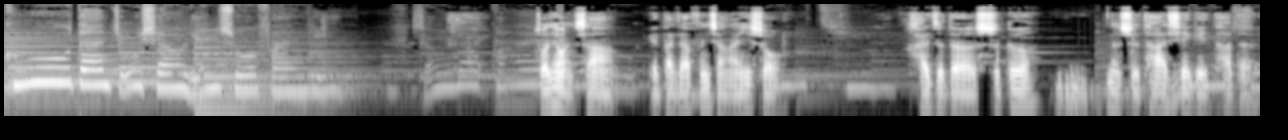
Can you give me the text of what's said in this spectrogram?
孤单就像连锁反应。昨天晚上给大家分享了一首孩子的诗歌，那是他写给他的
